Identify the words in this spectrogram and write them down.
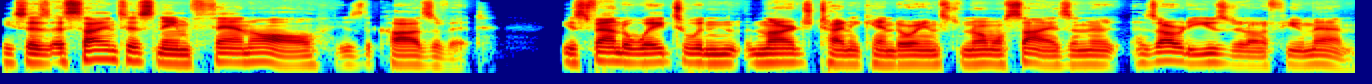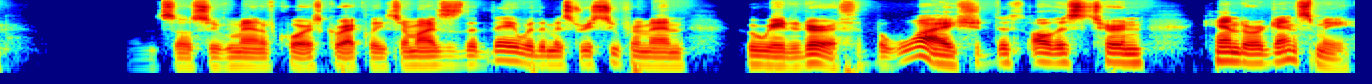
he says a scientist named Thanol is the cause of it. He has found a way to enlarge tiny Kandorians to normal size and uh, has already used it on a few men. And so Superman, of course, correctly surmises that they were the mystery supermen who raided Earth. But why should this, all this turn Kandor against me.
